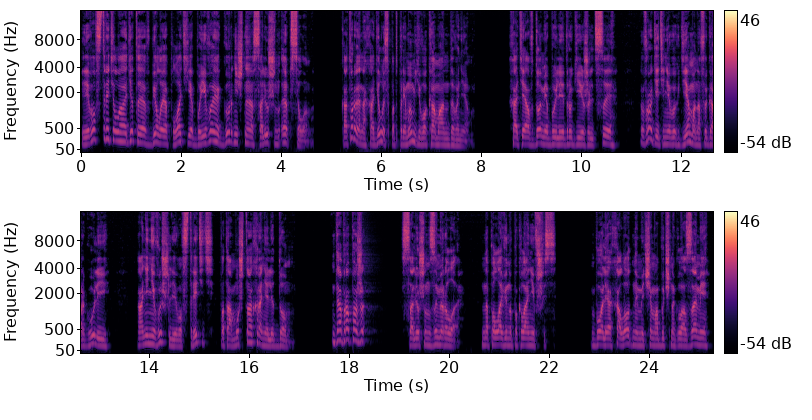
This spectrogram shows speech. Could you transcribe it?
его встретила одетая в белое платье боевая горничная Solution Epsilon которая находилась под прямым его командованием. Хотя в доме были и другие жильцы, вроде теневых демонов и горгулей, они не вышли его встретить, потому что охраняли дом. «Добро пож...» Солюшин замерла, наполовину поклонившись. Более холодными, чем обычно глазами,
